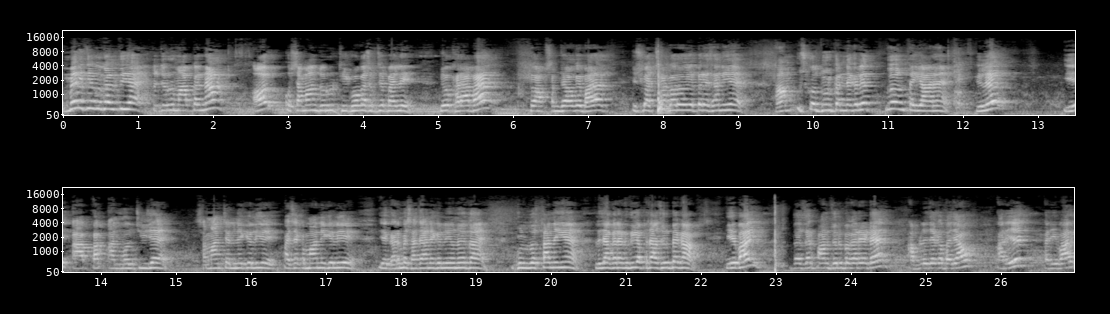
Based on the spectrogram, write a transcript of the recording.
मेरे से कोई गलती है तो ज़रूर माफ़ करना, और वो सामान ज़रूर ठीक होगा सबसे पहले। जो खराब है तो आप समझाओगे भारत, इसको अच्छा करो, ये परेशानी है। हम उसको दूर करने के लिए तुरंत तैयार हैं। इसलिए ये आपका अनमोल चीज़ है। सामान चलने के लिए, पैसे कमाने के लिए, ये घर में सजाने के लिए नहीं होता है गुलदस्ता नहीं है, ले जाकर रख दिया पचास रुपए का। ये भाई, दस हज़ार पाँच सौ रुपए का रेट है आप ले जाकर बजाओ। और एक परिवार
